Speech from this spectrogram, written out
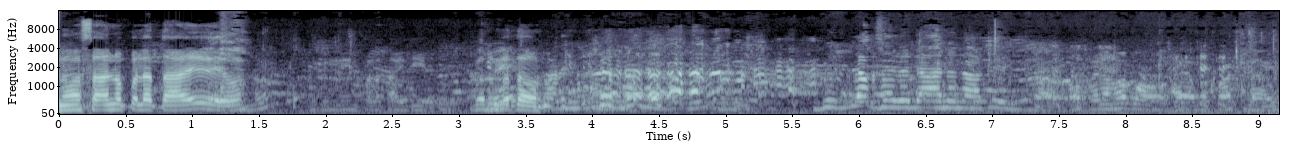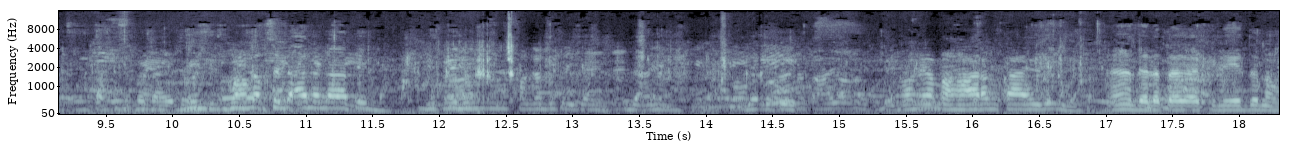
Nasa ano pala tayo eh, oh. Ano ba to? Good luck sa dadaanan natin. Good, good luck sa daanan natin. Hindi pwedeng paggabi tayo dyan. sa Daanan. Mamaya maharang tayo din. Ah, dala tayo apelyido, no?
